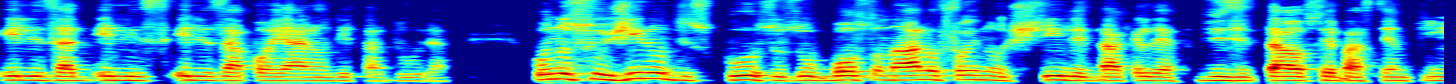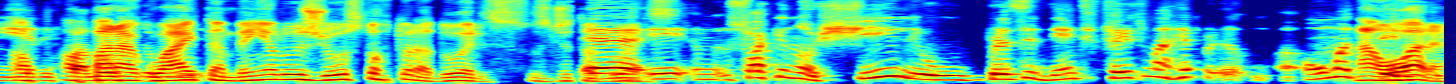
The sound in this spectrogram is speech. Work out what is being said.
eles, eles, eles apoiaram ditadura. Quando surgiram discursos, o Bolsonaro foi no Chile dar aquele, visitar o Sebastião Pinheiro. O, o Paraguai sobre... também elogiou os torturadores, os ditadores. É, e, só que no Chile, o presidente fez uma. uma na hora.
